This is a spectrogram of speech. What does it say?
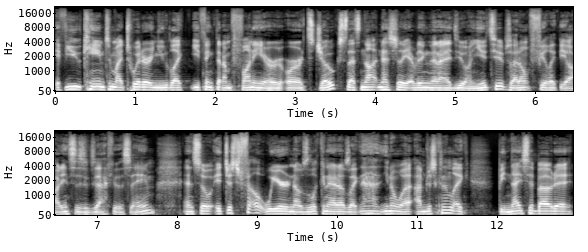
if you came to my Twitter and you like you think that I'm funny or or it's jokes, that's not necessarily everything that I do on YouTube. So I don't feel like the audience is exactly the same. And so it just felt weird. And I was looking at it, I was like, nah, you know what? I'm just gonna like be nice about it.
